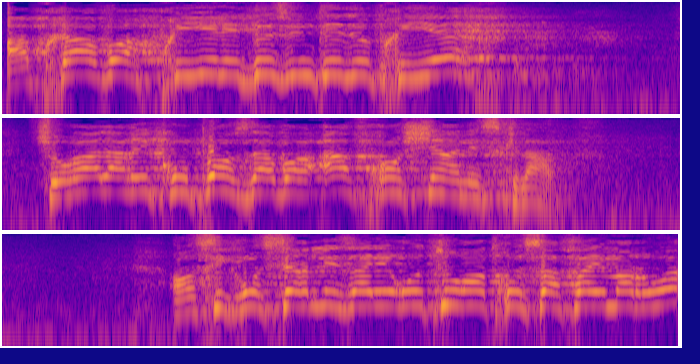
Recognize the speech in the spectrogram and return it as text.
après avoir prié les deux unités de prière, tu auras la récompense d'avoir affranchi un esclave. En ce qui concerne les allers-retours entre Safa et Marwa,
